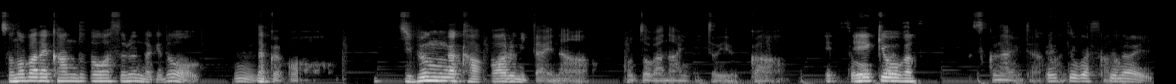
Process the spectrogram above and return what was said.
その場で感動はするんだけど、うん、なんかこう、自分が変わるみたいなことがないというか、え影響が少ないみたいな感じ影響が少い。ない。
